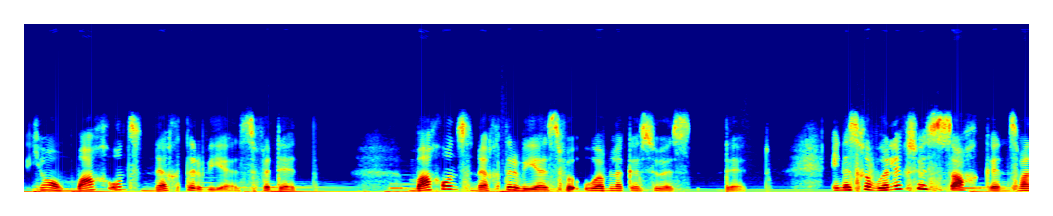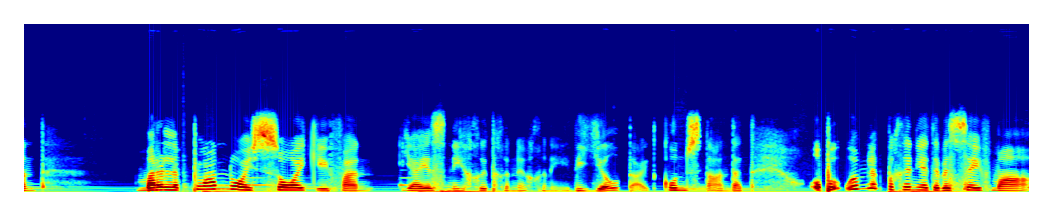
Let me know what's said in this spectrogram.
ja mag ons nigter wees vir dit? Mag ons nigter wees vir oomblikke soos dit En dis gewoonlik so sagkens want maar hulle plan daai saadjie van jy is nie goed genoeg nie. Die heeltyd konstant dat op 'n oomblik begin jy te besef maar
